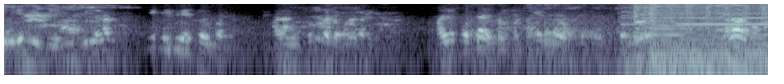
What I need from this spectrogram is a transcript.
இது பிடிக்கலாம் இல்லைன்னா டிபிபி எக்ஸ்போர் பண்ணலாம் அது அங்கே கொடுக்கறது கூட கிடைக்கும். அது போட்டால் நல்லா இருக்கும்.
